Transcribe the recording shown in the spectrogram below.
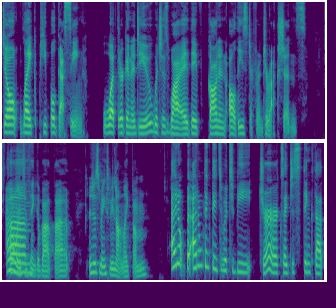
don't like people guessing what they're going to do, which is why they've gone in all these different directions. I don't like Um, to think about that. It just makes me not like them. I don't but I don't think they do it to be jerks. I just think that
